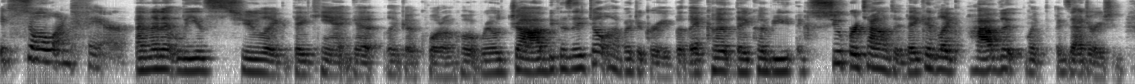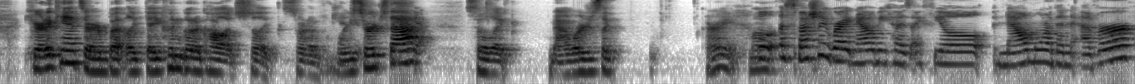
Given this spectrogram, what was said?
it's so unfair. and then it leads to like they can't get like a quote unquote real job because they don't have a degree but they could they could be like, super talented they could like have the like exaggeration cure a cancer but like they couldn't go to college to like sort of do research that Yeah. so like now we're just like all right well, Well, especially right now because I feel now more than ever,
